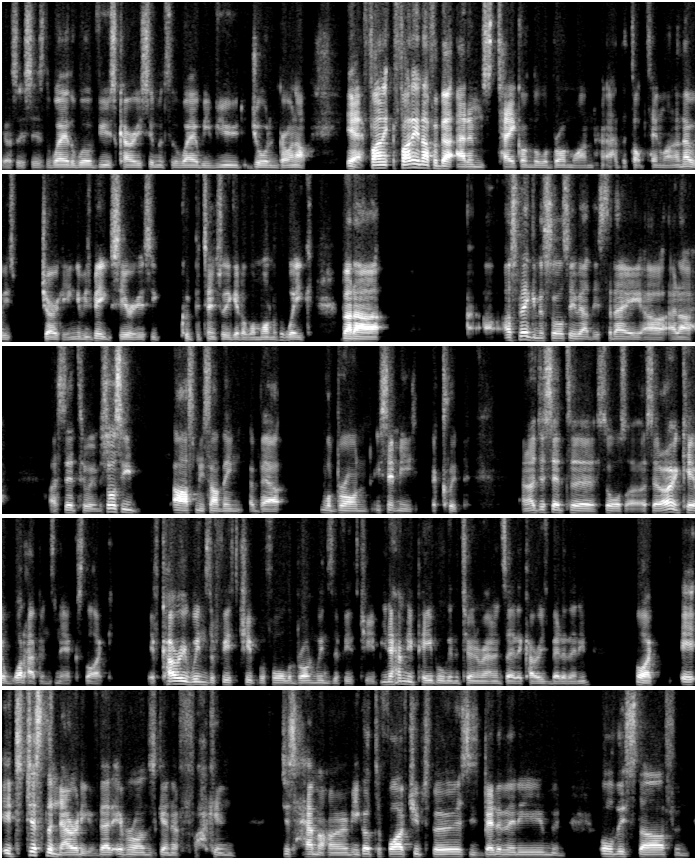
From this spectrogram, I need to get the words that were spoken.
He also says the way the world views Curry similar to the way we viewed Jordan growing up. Yeah, funny, funny enough about Adam's take on the LeBron one, uh, the top 10 one. I know he's joking. If he's being serious, he could potentially get a Lamont of the week. But uh, I was speaking to Saucy about this today, uh, and uh, I said to him, Saucy asked me something about LeBron, he sent me a clip, and I just said to Sauce, I said, I don't care what happens next. Like, if Curry wins the fifth chip before LeBron wins the fifth chip, you know how many people are going to turn around and say that Curry's better than him? Like, it's just the narrative that everyone's going to fucking just hammer home. He got to five chips first. He's better than him, and all this stuff. And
